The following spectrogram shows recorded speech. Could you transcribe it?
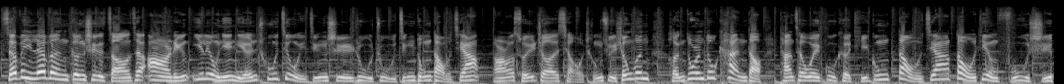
Seven Eleven 更是早在二零一六年年初就已经是入驻京东到家，而随着小程序升温，很多人都看到它在为顾客提供到家到店服务时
